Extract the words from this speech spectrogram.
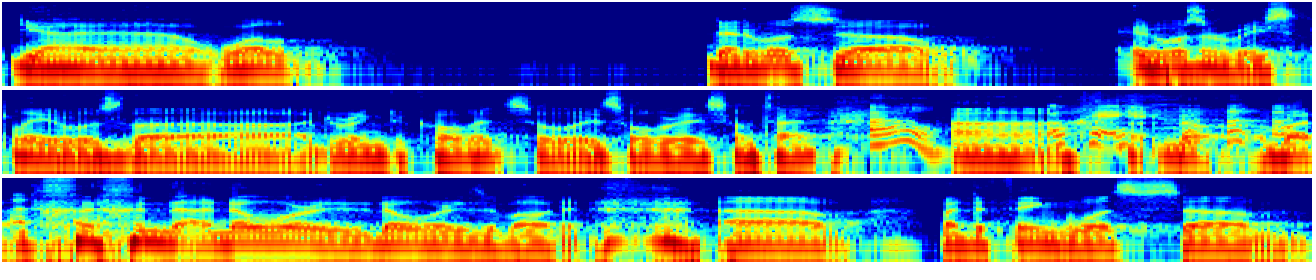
Yeah, yeah, well, that was uh, it wasn't recently. It was the during the COVID, so it's already some time. Oh, Uh, okay. no, but no, no worries, no worries about it. Uh, but the thing was, um,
